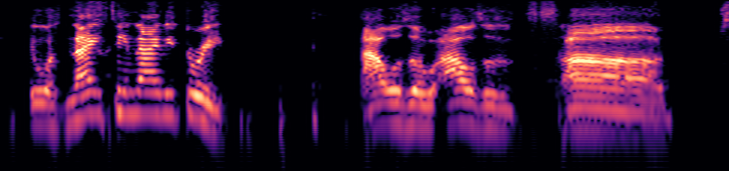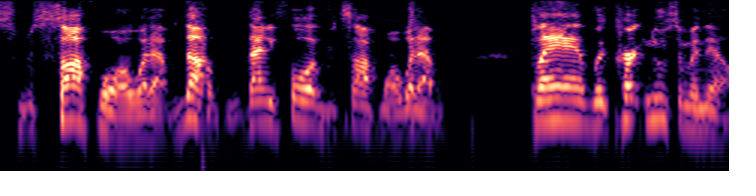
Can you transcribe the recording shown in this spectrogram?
it was 1993. I was a I was a uh sophomore or whatever. No, 94 sophomore, whatever. Playing with Kirk Newsom and them.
